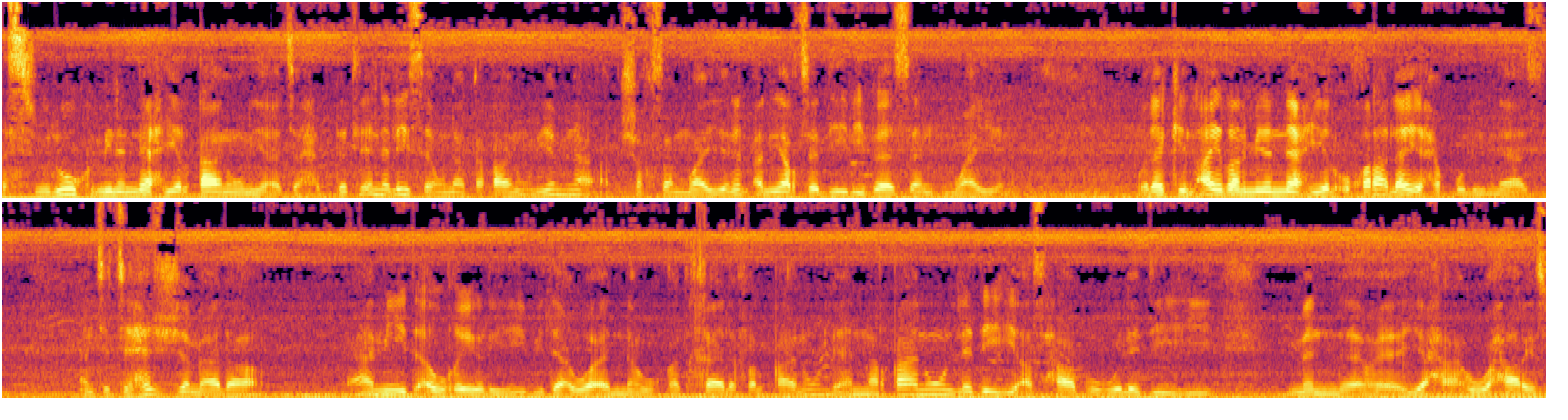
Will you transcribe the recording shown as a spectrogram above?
السلوك من الناحية القانونية. أتحدث لأن ليس هناك قانون يمنع شخصا معينا أن يرتدي لباسا معينا ولكن أيضا من الناحية الأخرى لا يحق للناس أن تتهجم على عميد أو غيره بدعوى أنه قد خالف القانون لأن القانون لديه أصحابه ولديه من هو حريص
